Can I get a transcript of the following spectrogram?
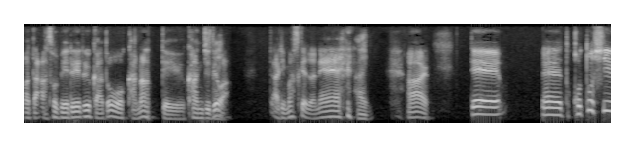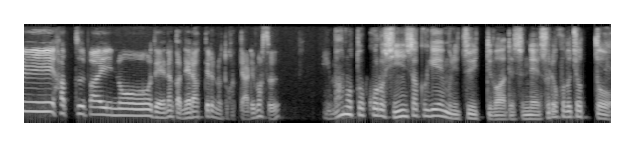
また遊べれるかどうかなっていう感じではありますけどね。はい。はい。で、えっ、と、今年発売のでなんか狙ってるのとかってあります？今のところ新作ゲームについてはですね、それほどちょっと、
